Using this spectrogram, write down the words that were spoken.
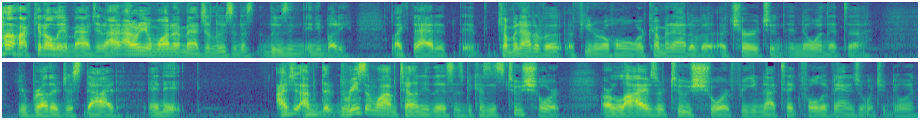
oh, I can only imagine. I, I don't even want to imagine losing a, losing anybody like that. It, it, coming out of a, a, funeral home or coming out of a, a church and, and, knowing that uh, your brother just died. And it, I just, I'm, the, reason why I'm telling you this is because it's too short. Our lives are too short for you to not take full advantage of what you're doing.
